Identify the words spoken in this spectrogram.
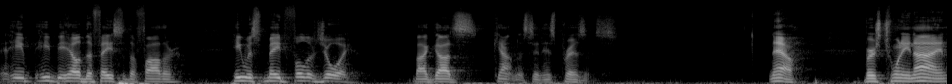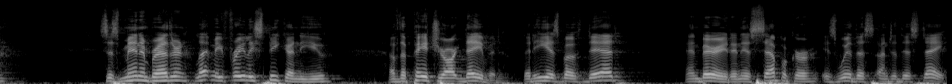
and he, he beheld the face of the Father. He was made full of joy by God's countenance in his presence. Now, verse 29 says, Men and brethren, let me freely speak unto you of the patriarch David, that he is both dead and buried, and his sepulchre is with us unto this day.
